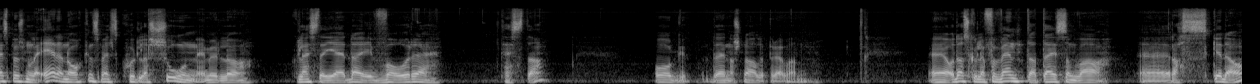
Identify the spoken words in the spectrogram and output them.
er spørsmålet er det noen som helst korrelasjon mellom hvordan de gjør det i våre tester og de nasjonale prøvene. Eh, og Da skulle en forvente at de som var eh, raske da,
